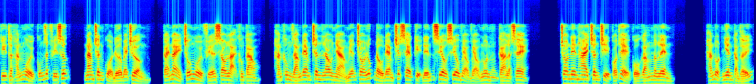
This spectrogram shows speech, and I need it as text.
Kỳ thật hắn ngồi cũng rất phí sức, nam chân của đứa bé trường, cái này chỗ ngồi phía sau lại không cao, hắn không dám đem chân lau nhà miễn cho lúc đầu đem chiếc xe kỵ đến siêu siêu vẹo vẹo nôn ca lật xe. Cho nên hai chân chỉ có thể cố gắng nâng lên. Hắn đột nhiên cảm thấy,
